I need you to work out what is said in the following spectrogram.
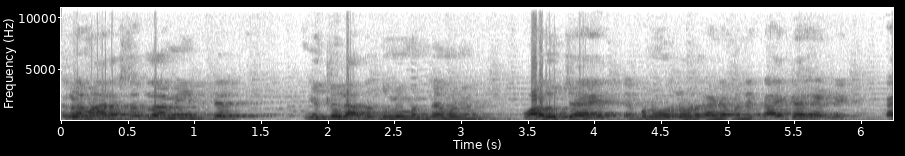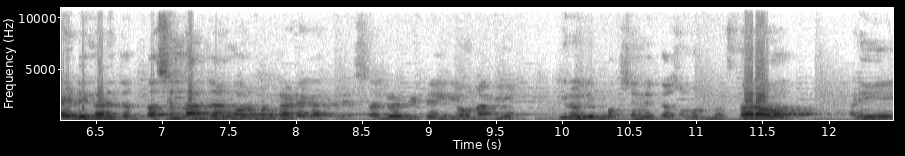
सगळं महाराष्ट्रातलं आम्ही ते घेतलेलं आता तुम्ही म्हणताय म्हणून वाळूचे आहेत ते पण ओव्हरलोड गाड्यामध्ये काय काय घडले? काही ठिकाणी तर तहसीलदारच्या अंगावर पण गाड्या घातल्या. सगळं डिटेल घेऊन आम्ही विरोधी पक्ष नेत्यासमोर बसणार आहोत. आणि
